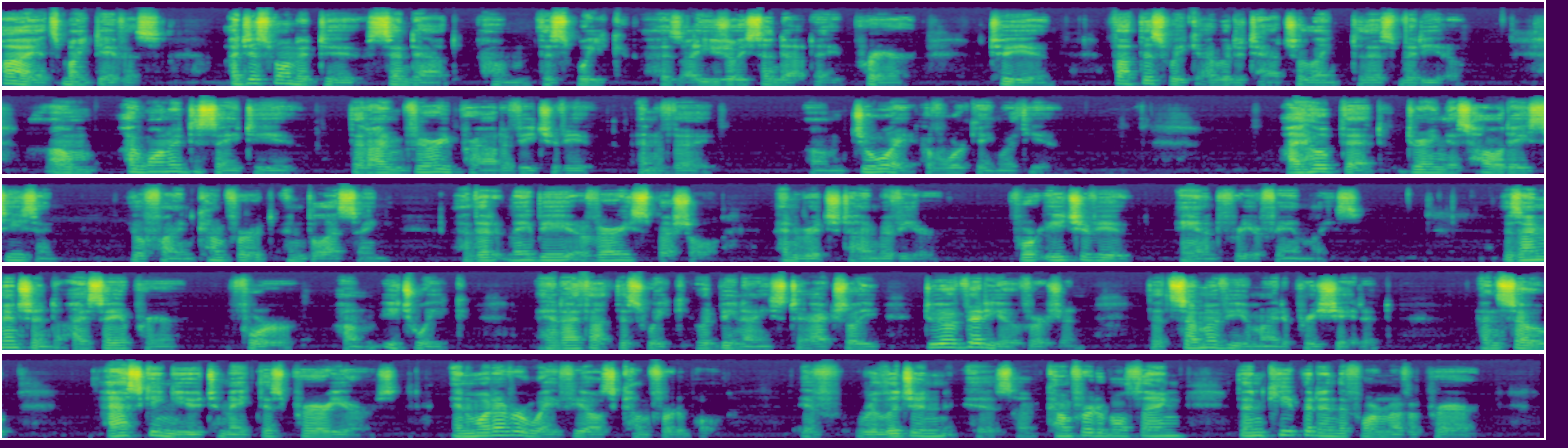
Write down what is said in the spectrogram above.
Hi, it's Mike Davis. I just wanted to send out um, this week, as I usually send out a prayer to you. Thought this week I would attach a link to this video. Um, I wanted to say to you that I'm very proud of each of you and of the um, joy of working with you. I hope that during this holiday season you'll find comfort and blessing, and that it may be a very special and rich time of year for each of you and for your families. As I mentioned, I say a prayer for um, each week, and I thought this week it would be nice to actually do a video version that some of you might appreciate it. And so, asking you to make this prayer yours in whatever way feels comfortable. If religion is a comfortable thing, then keep it in the form of a prayer.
